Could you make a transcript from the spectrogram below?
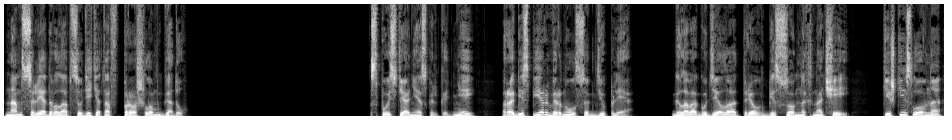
Нам следовало обсудить это в прошлом году. Спустя несколько дней Робеспьер вернулся к Дюпле. Голова гудела от трех бессонных ночей. Кишки словно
